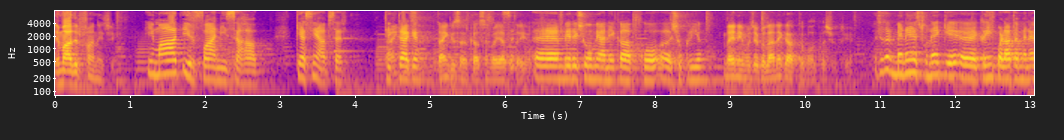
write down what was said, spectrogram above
اماد عرفانی جی اماد عرفانی صاحب کیسے ہیں آپ سر ٹھیک ٹھاک ہے؟ تھینک یو سر قاسم بھائی آپ بتائیے۔ میرے شو میں آنے کا آپ کو شکریہ۔ نہیں نہیں مجھے بلانے کا آپ کا بہت بہت شکریہ۔ اچھا سر میں نے سنا کہ کہیں پڑھا تھا میں نے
